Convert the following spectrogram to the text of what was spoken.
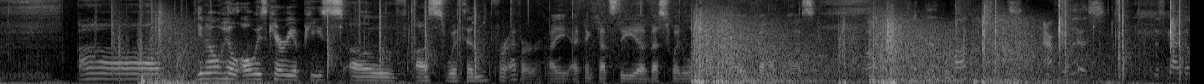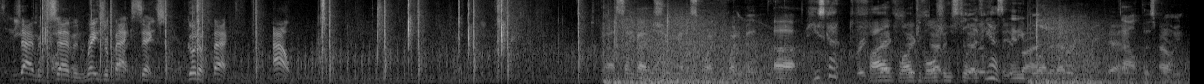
uh, you know, he'll always carry a piece of us with him forever. I, I think that's the uh, best way to look at it. Oh, God bless. After this, this guy doesn't need Savage 7, fight. Razorback 6. Good effect. Out. Yeah, some guy is shooting at us quite, quite a bit. Uh, he's got Razorback five large Savage still. If he has any blood in Battery him, now at this point.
